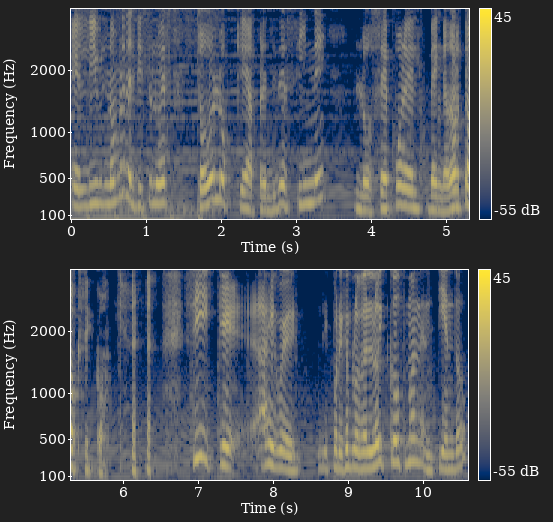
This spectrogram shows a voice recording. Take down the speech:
el, nombre del título es Todo lo que aprendí de cine lo sé por el Vengador Tóxico. sí, que, ay, güey. Por ejemplo, de Lloyd Kaufman entiendo.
